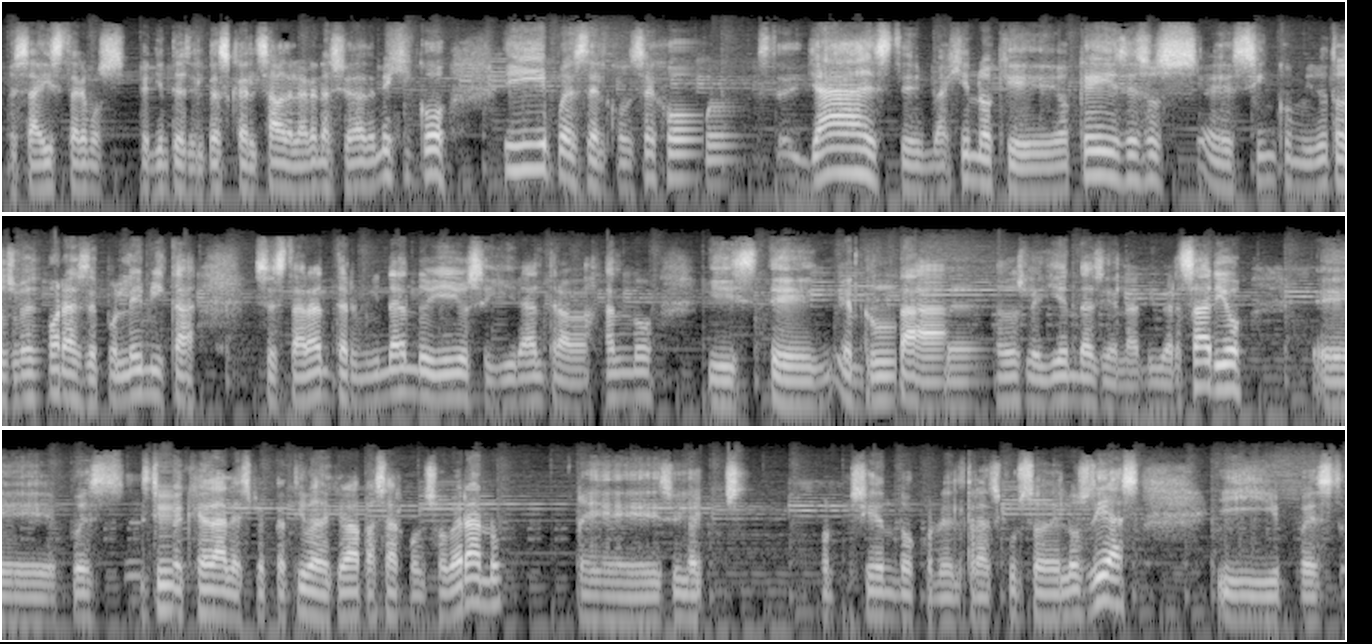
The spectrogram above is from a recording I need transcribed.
Pues ahí estaremos pendientes del pesca del sábado de la Arena Ciudad de México y pues del consejo. Pues, ya este, imagino que, ok, esos eh, cinco minutos o horas de polémica se estarán terminando y ellos seguirán trabajando y eh, en ruta a dos leyendas y el aniversario. Eh, pues sí me queda la expectativa de qué va a pasar con Soberano eh, conociendo con el transcurso de los días. Y pues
